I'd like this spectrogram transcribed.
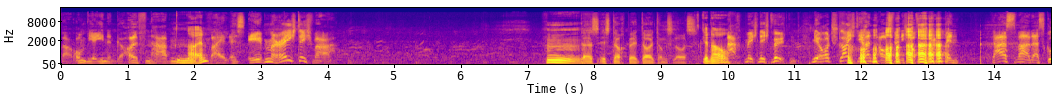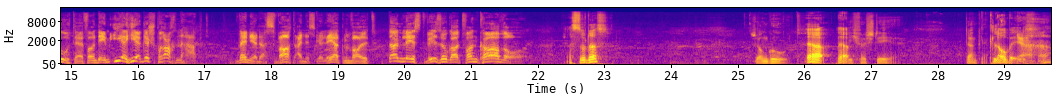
warum wir ihnen geholfen haben? Nein. Weil es eben richtig war. Das ist doch bedeutungslos. Genau. Macht mich nicht wütend. Mir rutscht leicht die Hand aus, wenn ich aufgewacht bin. Das war das Gute, von dem ihr hier gesprochen habt. Wenn ihr das Wort eines Gelehrten wollt, dann lest Visogott von Corvo. Hast du das? Schon gut. Ja, ja. Ich verstehe. Danke. Glaube ich. Ja?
